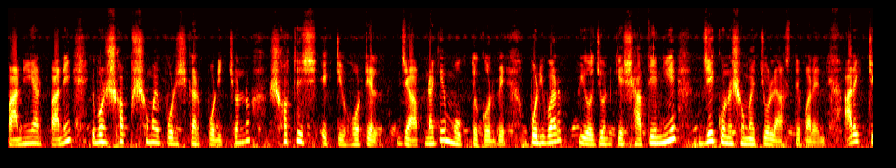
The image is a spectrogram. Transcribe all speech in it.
পানি আর পানি এবং সব সময় পরিষ্কার পরিচ্ছন্ন, সতেজ একটি হোটেল যা আপনাকে মুক্ত করবে। পরিবার, প্রিয়জনকে সাথে নিয়ে যে কোনো সময় চলে আসতে পারেন। আরেকটি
